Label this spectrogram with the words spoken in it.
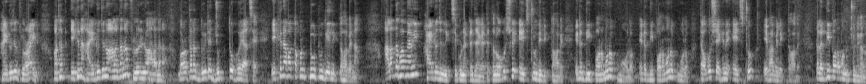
হাইড্রোজেন ফ্লোরাইড অর্থাৎ এখানে হাইড্রোজেনও আলাদা না ফ্লোরিনও আলাদা না। বরং তারা দুইটা যুক্ত হয়ে আছে। এখানে আবার তখন টু টু দিয়ে লিখতে হবে না। আলাদাভাবে আমি হাইড্রোজেন লিখছি কোনো একটা জায়গাতে, তাহলে অবশ্যই এইচ টু দিয়ে লিখতে হবে। এটা দ্বিপরমাণুক মৌল, এটা দ্বিপরমাণুক মৌল, তাই অবশ্যই এখানে এইচ টু এভাবে লিখতে হবে। তাহলে দ্বিপরমাণু চলে গেল।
